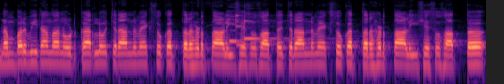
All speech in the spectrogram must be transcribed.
ਨੰਬਰ ਵੀਰਾਂ ਦਾ ਨੋਟ ਕਰ ਲਓ 9417484607 9417484607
